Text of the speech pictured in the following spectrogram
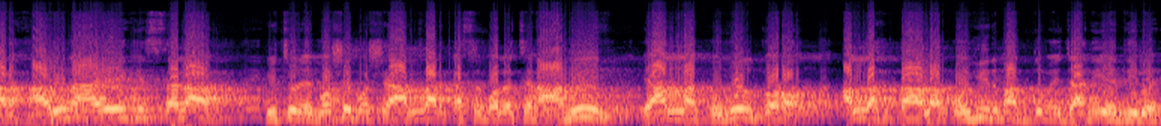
আর হারুন আলাইহিস সালাম পিছনে বসে বসে আল্লাহর কাছে বলেছেন, আমিন, এ আল্লাহ কবুল করো। আল্লাহ তাআলা ওহির মাধ্যমে জানিয়ে দিলেন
